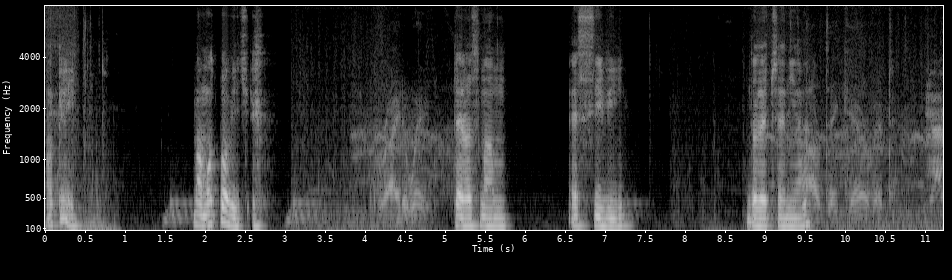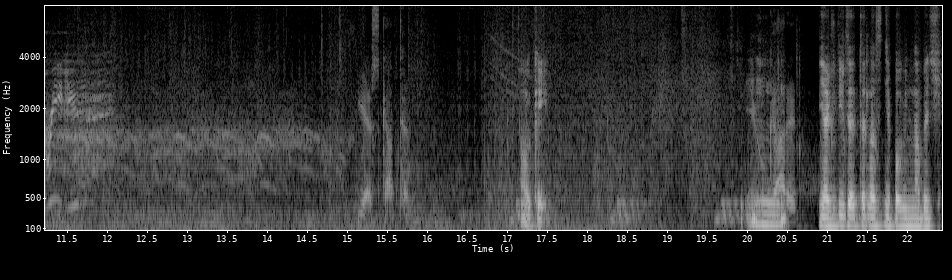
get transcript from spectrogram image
Okej. Mam odpowiedź. Teraz mam SCV do leczenia. Okej. Mm. Jak widzę, teraz nie powinna być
